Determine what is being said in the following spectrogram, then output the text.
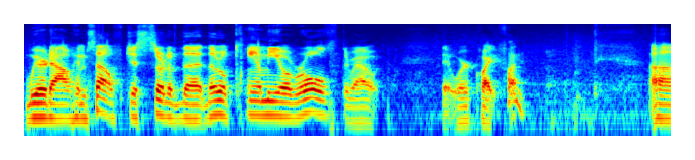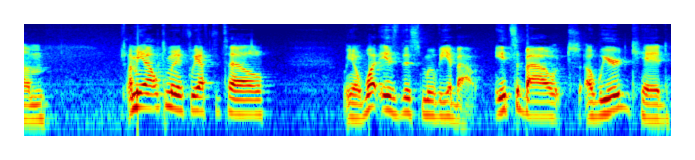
Weird Al himself, just sort of the little cameo roles throughout that were quite fun. Um, I mean, ultimately, if we have to tell, you know, what is this movie about? It's about a weird kid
